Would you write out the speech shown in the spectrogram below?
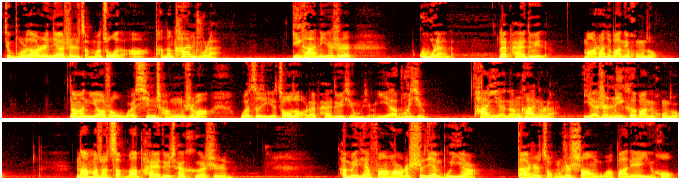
就不知道人家是怎么做的啊。他能看出来，一看你是雇来的，来排队的，马上就把你轰走。那么你要说我心诚是吧？我自己早早来排队行不行？也不行，他也能看出来，也是立刻把你轰走。那么说，怎么排队才合适呢？他每天放号的时间不一样，但是总是上午八点以后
